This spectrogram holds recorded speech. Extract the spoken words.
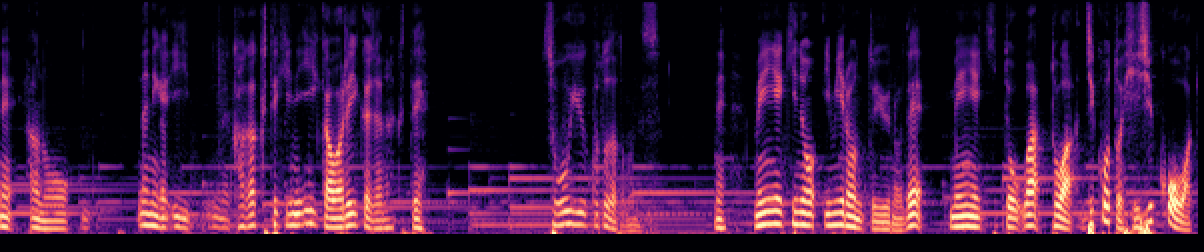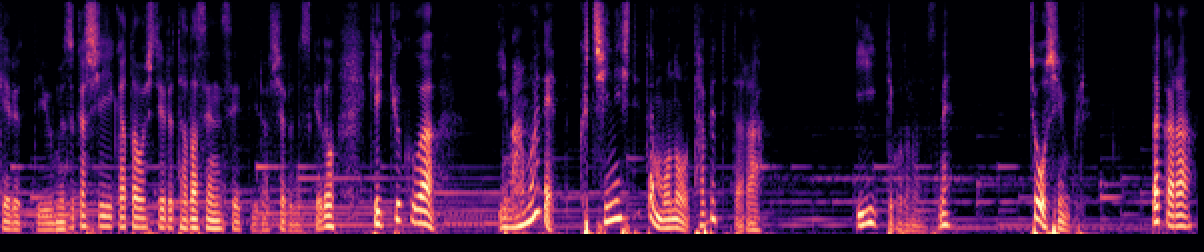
ねあの何がいい科学的にいいか悪いかじゃなくてそういうことだと思うんです。ね、免疫の意味論というので免疫とはとは自己と非自己を分けるっていう難しい言い方をしている多田先生っていらっしゃるんですけど結局は今まで口にしてたものを食べてたらいいってことなんですね。超シンプル。だから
